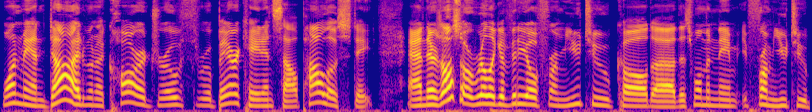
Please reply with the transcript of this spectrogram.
One man died when a car drove through a barricade in Sao Paulo state. And there's also a really good video from YouTube called uh, this woman named from YouTube,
